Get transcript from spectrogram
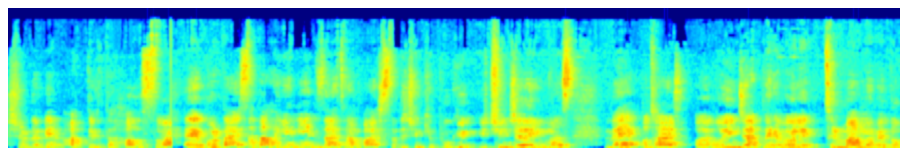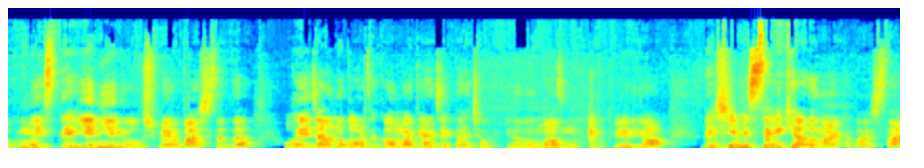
şurada bir aktivite halısı var. Ee, buradaysa daha yeni yeni zaten başladı. Çünkü bugün 3. ayımız. Ve bu tarz e, oyuncaklara böyle tırmanma ve dokunma isteği yeni yeni oluşmaya başladı. O heyecanla da ortak olmak gerçekten çok inanılmaz mutluluk veriyor. Beşiğimiz ise iki adan arkadaşlar.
